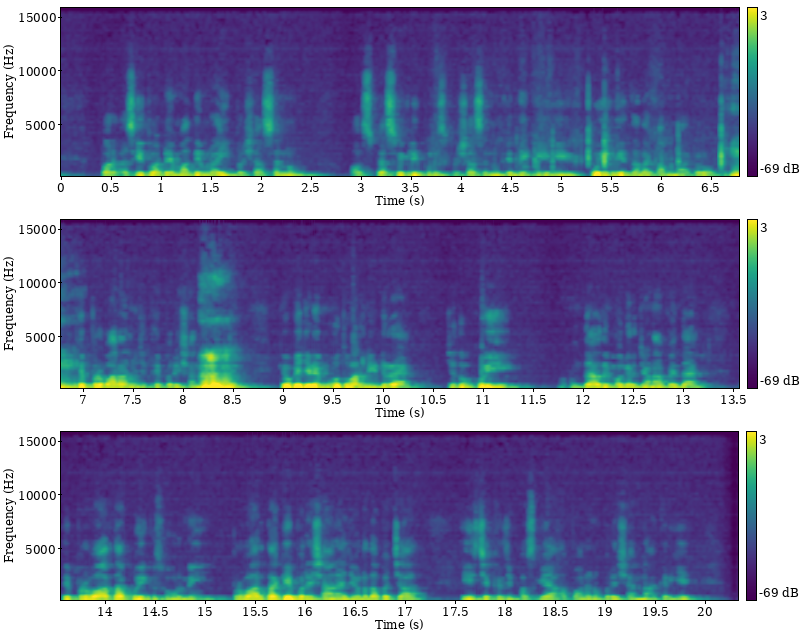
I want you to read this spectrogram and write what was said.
ਪਰ ਅਸੀਂ ਤੁਹਾਡੇ ਮਾਧਿਅਮ ਰਾਹੀਂ ਪ੍ਰਸ਼ਾਸਨ ਨੂੰ ਔਰ ਸਪੈਸੀਫਿਕਲੀ ਪੁਲਿਸ ਪ੍ਰਸ਼ਾਸਨ ਨੂੰ ਕਹਿੰਦੇ ਕਿ ਇਹ ਕੋਈ ਵੀ ਇਦਾਂ ਦਾ ਕੰਮ ਨਾ ਕਰੋ ਕਿ ਪਰਿਵਾਰਾਂ ਨੂੰ ਜਿੱਥੇ ਪਰੇਸ਼ਾਨੀ ਹੋਵੇ। ਕਿਉਂਕਿ ਜਿਹੜੇ ਮੋਤਵਾਰ ਲੀਡਰ ਹੈ, ਜਦੋਂ ਕੋਈ ਹੁੰਦਾ ਉਹਦੇ ਮਗਰ ਜਾਣਾ ਪੈਂਦਾ ਹੈ, ਤੇ ਪਰਿਵਾਰ ਦਾ ਕੋਈ ਕਸੂਰ ਨਹੀਂ। ਪਰਿਵਾਰ ਤਾਂ ਅੱਗੇ ਪਰੇਸ਼ਾਨ ਹੈ, ਜੇ ਉਹਨਾਂ ਦਾ ਬੱਚਾ ਇਸ ਚੱਕਰ 'ਚ ਫਸ ਗਿਆ, ਆਪਾਂ ਉਹਨਾਂ ਨੂੰ ਪਰੇਸ਼ਾਨ ਨਾ ਕਰੀਏ।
